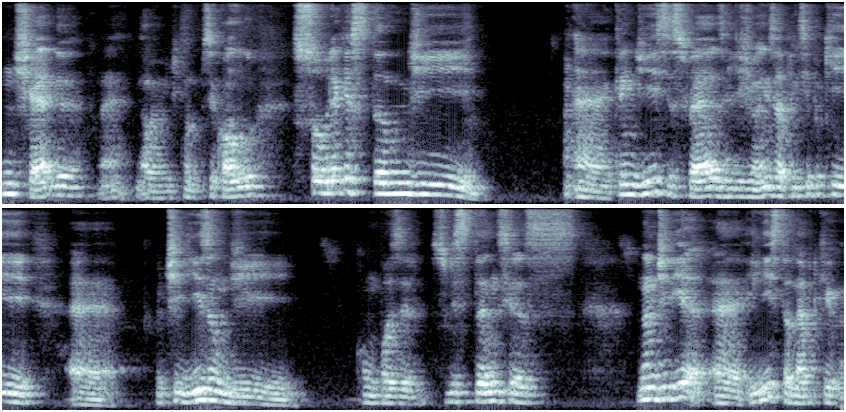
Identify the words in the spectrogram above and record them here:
enxerga, né, obviamente, como psicólogo, sobre a questão de é, crendices, fés, religiões, a princípio que é, utilizam de, como posso dizer, substâncias, não diria é, ilícitas, né, porque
